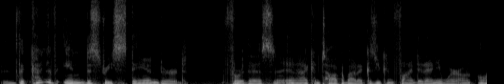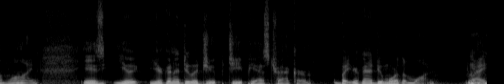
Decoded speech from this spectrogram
the kind of industry standard for this, and I can talk about it because you can find it anywhere on, online, is you you're going to do a G- GPS tracker, but you're going to do more than one, right?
